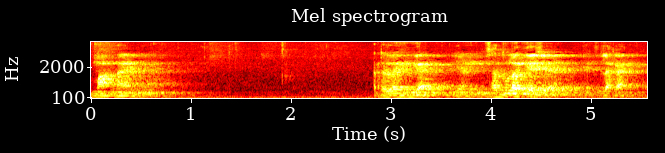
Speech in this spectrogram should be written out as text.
maknanya. Ada lagi nggak? Yang satu lagi aja, ya, silakan.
